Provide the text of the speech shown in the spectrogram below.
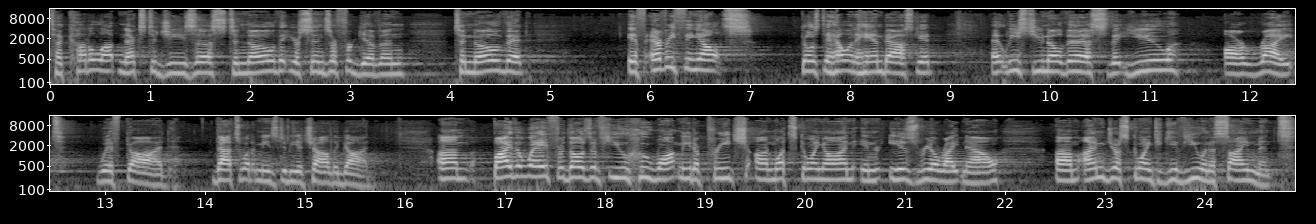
to cuddle up next to Jesus, to know that your sins are forgiven, to know that if everything else goes to hell in a handbasket, at least you know this that you are right with God. That's what it means to be a child of God. Um, by the way, for those of you who want me to preach on what's going on in Israel right now, um, I'm just going to give you an assignment.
